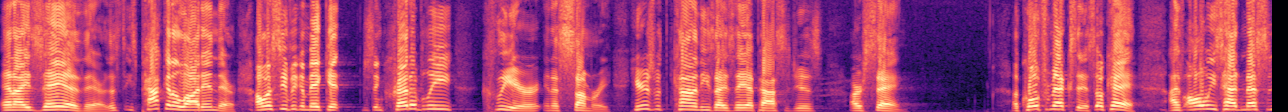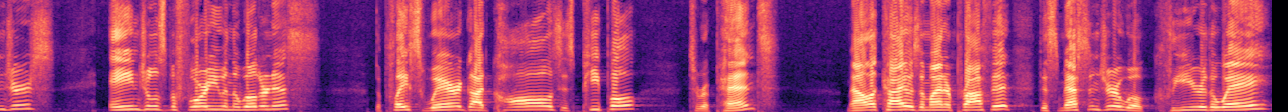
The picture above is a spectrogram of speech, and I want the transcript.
and Isaiah there. He's packing a lot in there. I want to see if we can make it just incredibly clear in a summary. Here's what kind of these Isaiah passages are saying. A quote from Exodus Okay, I've always had messengers, angels before you in the wilderness, the place where God calls his people to repent. Malachi was a minor prophet. This messenger will clear the way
